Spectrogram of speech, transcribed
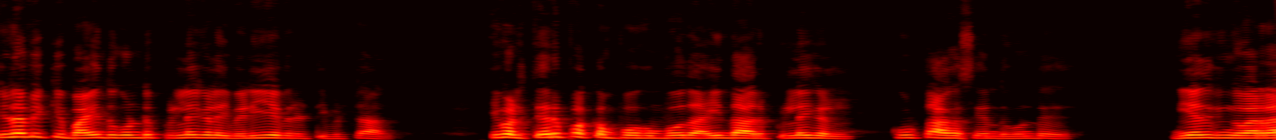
கிழவிக்கு பயந்து கொண்டு பிள்ளைகளை வெளியே விரட்டி விட்டால் இவள் தெருப்பக்கம் போகும்போது ஐந்தாறு பிள்ளைகள் கூட்டாக சேர்ந்து கொண்டு நீ எதுக்கு இங்கே வர்ற?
